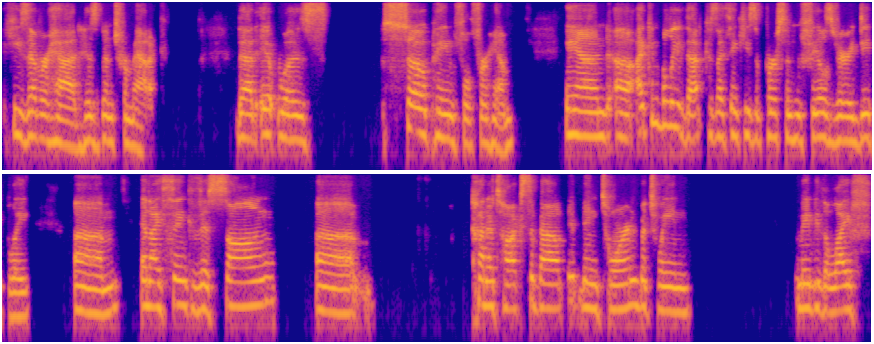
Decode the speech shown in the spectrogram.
he's ever had has been traumatic, that it was so painful for him. And uh, I can believe that because I think he's a person who feels very deeply. Um, and I think this song um, kind of talks about it being torn between maybe the life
